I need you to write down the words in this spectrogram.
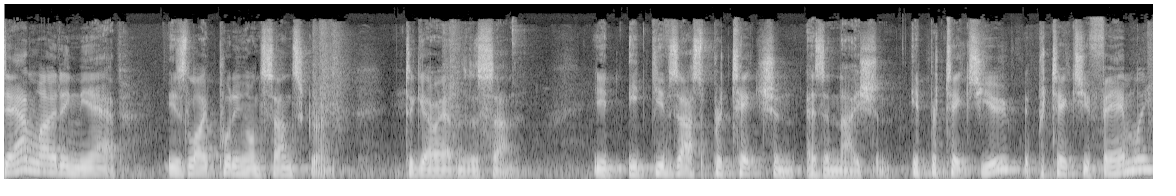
Downloading the app is like putting on sunscreen to go out into the sun. It, it gives us protection as a nation. It protects you, it protects your family,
